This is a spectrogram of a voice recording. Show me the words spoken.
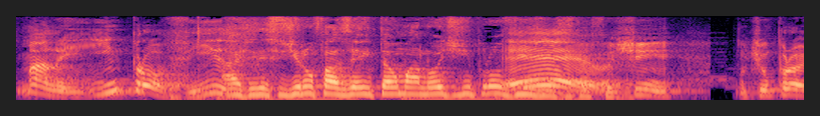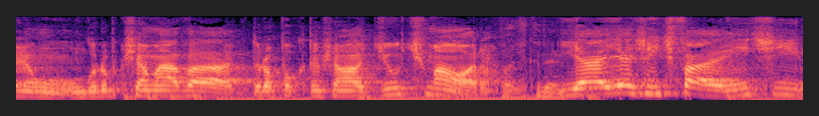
Mano, improviso... Ah, vocês decidiram fazer então uma noite de improviso É, eu tinha, tinha um, um, um grupo que chamava, que durou pouco tempo, chamava De Última Hora. Pode crer. E aí a gente, a gente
